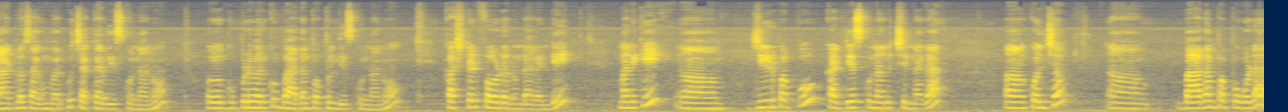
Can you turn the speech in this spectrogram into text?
దాంట్లో సగం వరకు చక్కెర తీసుకున్నాను. ఒక గుప్పుడు వరకు బాదం పప్పులు తీసుకున్నాను. కస్టర్డ్ పౌడర్ ఉండాలండి. మనకి జీడిపప్పు కట్ చేసుకున్నాను చిన్నగా. కొంచెం బాదం పప్పు కూడా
